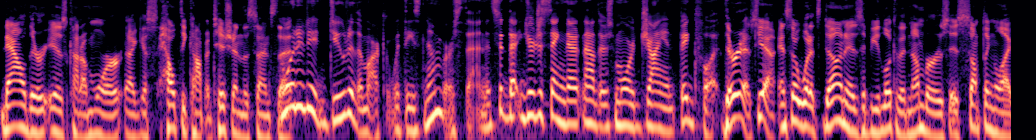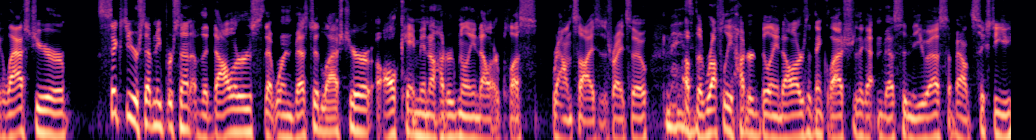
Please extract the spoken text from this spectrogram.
Now there is kind of more, I guess, healthy competition in the sense that What did it do to the market with these numbers then? It's that you're just saying that now there's more giant Bigfoot. There is, yeah. And so what it's done is, if you look at the numbers, is something like last year, 60 or 70 percent of the dollars that were invested last year all came in 100 million dollar plus round sizes, right? So Amazing. of the roughly 100 billion dollars, I think last year they got invested in the U.S. about 60. I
